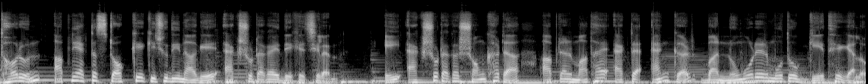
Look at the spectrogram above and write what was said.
ধরুন আপনি একটা স্টককে কিছুদিন আগে একশো টাকায় দেখেছিলেন। এই একশো টাকার সংখ্যাটা আপনার মাথায় একটা অ্যাঙ্কার বা নোমরের মতো গেথে গেল।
